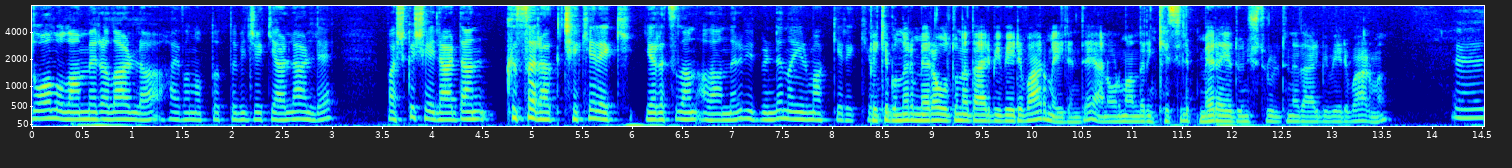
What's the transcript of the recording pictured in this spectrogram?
doğal olan meralarla, hayvan otlatılabilecek yerlerle başka şeylerden kısarak, çekerek yaratılan alanları birbirinden ayırmak gerekiyor. Peki bunların mera olduğuna dair bir veri var mı elinde? Yani ormanların kesilip meraya dönüştürüldüğüne dair bir veri var mı? Ee,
